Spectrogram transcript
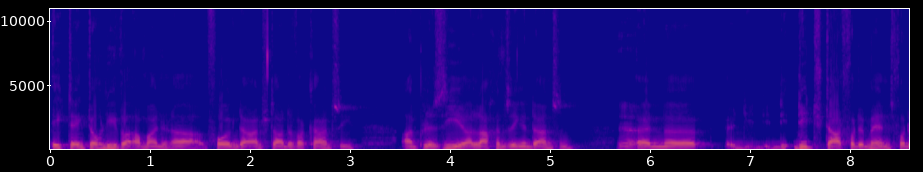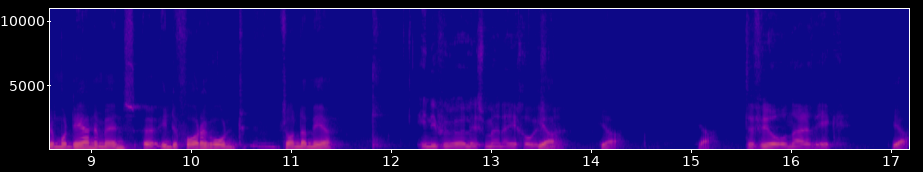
ik denk toch liever aan mijn volgende aanstaande vakantie, aan plezier, lachen, zingen, dansen. Ja. En die, die, staat voor de mens, voor de moderne mens, in de voorgrond, zonder meer. Individualisme en egoïsme. Ja, ja, ja. Te veel naar het ik. Ja.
